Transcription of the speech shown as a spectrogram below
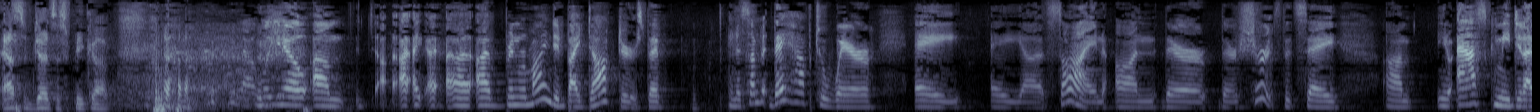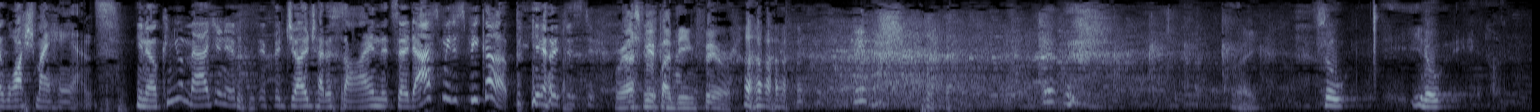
ask the judge to speak up. yeah, well, you know, um, I, have been reminded by doctors that, you know, some, they have to wear a, a uh, sign on their, their shirts that say, um, you know, ask me, did I wash my hands? You know, can you imagine if, if the judge had a sign that said, ask me to speak up? You know, just to, or ask me if I'm being fair. right. So, you know,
